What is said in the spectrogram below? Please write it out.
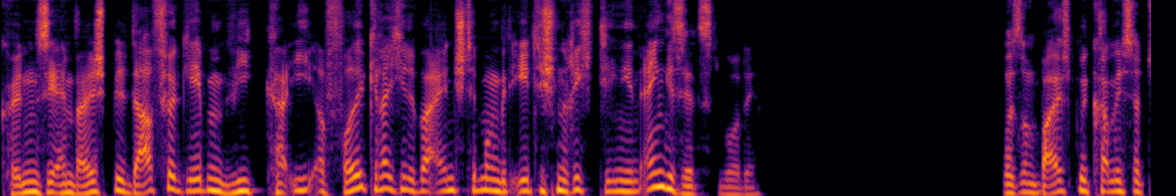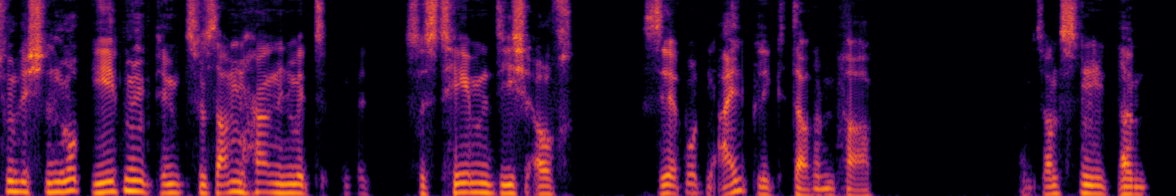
Können Sie ein Beispiel dafür geben, wie KI erfolgreich in Übereinstimmung mit ethischen Richtlinien eingesetzt wurde? Also ein Beispiel kann ich natürlich nur geben im Zusammenhang mit, mit Systemen, die ich auch sehr guten Einblick darin habe. Ansonsten ähm,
